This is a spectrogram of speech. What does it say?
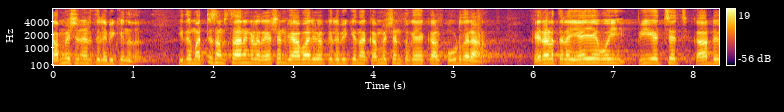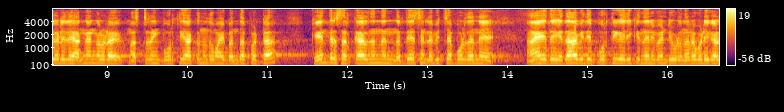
കമ്മീഷൻ ലഭിക്കുന്നത്. ഇത് മറ്റ് സംസ്ഥാനങ്ങളിലെ റേഷൻ വ്യാപാരികൾക്ക് ലഭിക്കുന്ന കമ്മീഷൻ തുകയേക്കാൾ കൂടുതലാണ്. കേരളത്തിലെ എ എ ഒയ് പി എച്ച് എച്ച് കാർഡുകളിലെ അംഗങ്ങളുടെ മസ്റ്ററിംഗ് പൂർത്തിയാക്കുന്നതുമായി ബന്ധപ്പെട്ട കേന്ദ്ര സർക്കാരിൽ നിന്ന് നിർദ്ദേശം ലഭിച്ചപ്പോൾ തന്നെ ആയത് യഥാവിധി പൂർത്തീകരിക്കുന്നതിന് വേണ്ടിയുള്ള നടപടികൾ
